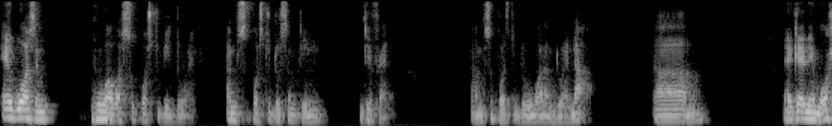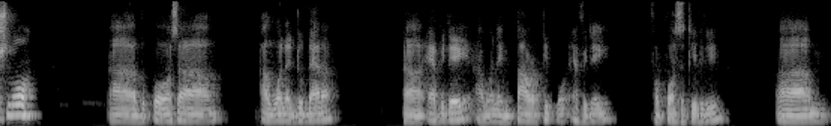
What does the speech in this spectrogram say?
it wasn't who I was supposed to be doing. I'm supposed to do something different. I'm supposed to do what I'm doing now. Um, get emotional uh, because um, I want to do better uh, every day. I want to empower people every day for positivity. Um,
